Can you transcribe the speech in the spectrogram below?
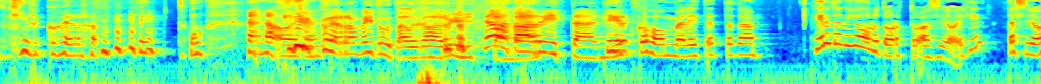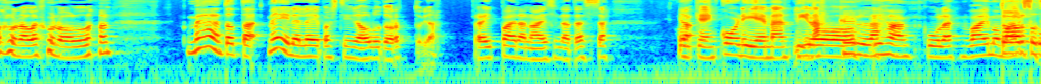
kirkkoherra, vittu. Ihan. Kirkkoherran vitut alkaa Ne riittämään. alkaa riittää niin. Kirkkohommelit. Että tota, hirrutaanko joulutorttu asioihin tässä joulun alla, kun ollaan? Kun mehän tota, meille leipastiin joulutorttuja reippaina naisina tässä. Ja- Oikein kodiemänttinä. Joo, Kyllä. ihan kuule, vaimo Tortut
